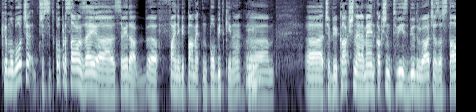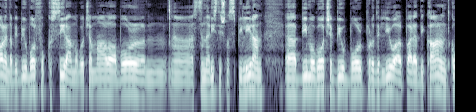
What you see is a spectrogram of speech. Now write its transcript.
Ker mogoče, če si tako predstavljam, zdaj, uh, seveda, uh, fajn je biti pameten po bitki. Mm. Um, uh, če bi kakšen element, kakšen twist bil drugače zastavljen, da bi bil bolj fokusiran, mogoče malo bolj um, uh, scenaristično spiliran, uh, bi mogoče bil bolj prodeljiv ali pa radikalen. Tako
